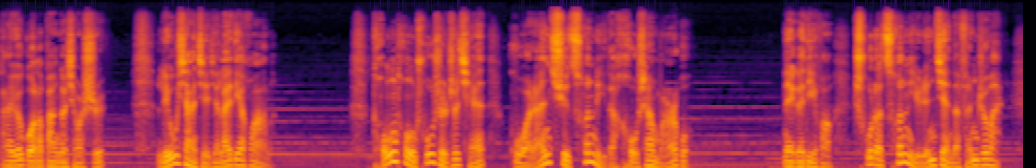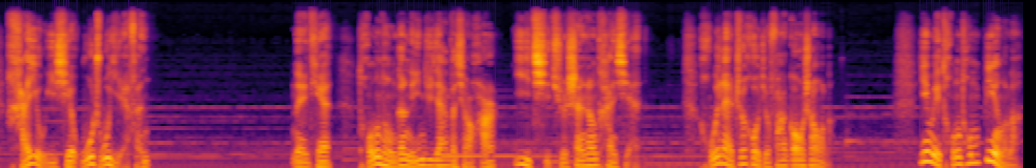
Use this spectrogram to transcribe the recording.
大约过了半个小时，刘夏姐姐来电话了，彤彤出事之前果然去村里的后山玩过，那个地方除了村里人建的坟之外，还有一些无主野坟。那天，彤彤跟邻居家的小孩一起去山上探险，回来之后就发高烧了。因为彤彤病了，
